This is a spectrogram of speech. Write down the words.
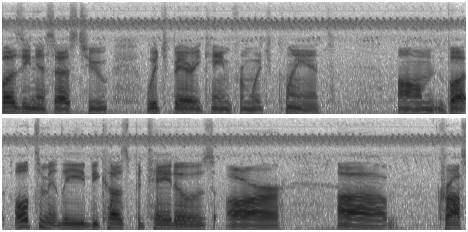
fuzziness as to which berry came from which plant. Um, but ultimately because potatoes are uh, cross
